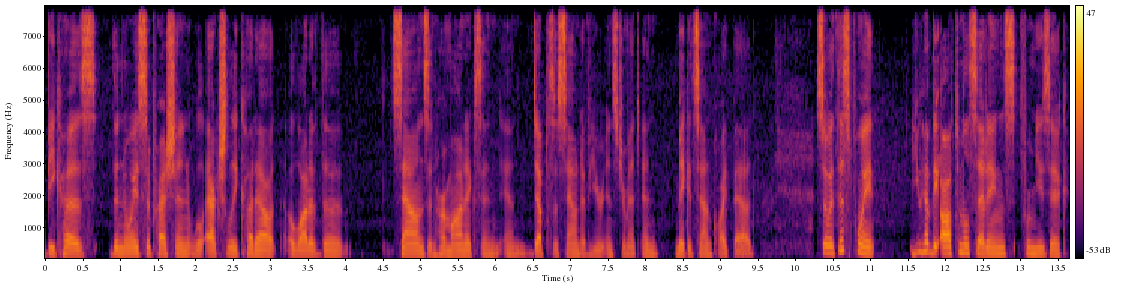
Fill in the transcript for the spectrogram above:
because the noise suppression will actually cut out a lot of the sounds and harmonics and, and depths of sound of your instrument and make it sound quite bad. So at this point, you have the optimal settings for music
